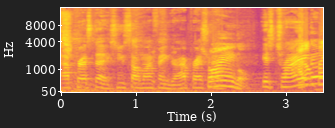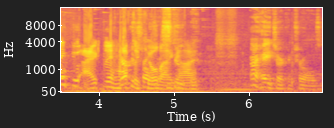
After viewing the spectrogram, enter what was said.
I pressed X. You saw my finger. I pressed X. Triangle. It's I don't think you actually Your have to kill are that guy. I hate your controls.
